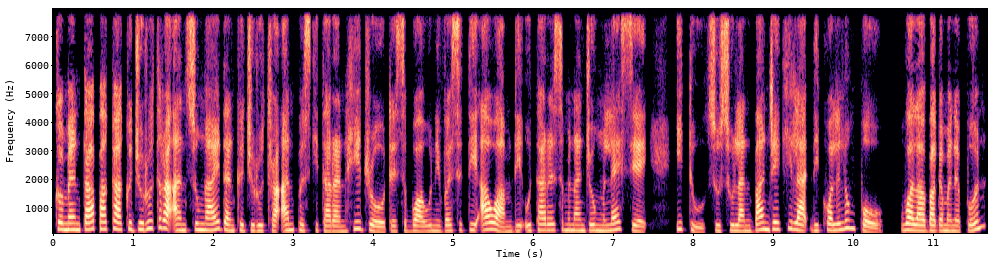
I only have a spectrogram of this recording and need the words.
Komentar pakar kejuruteraan sungai dan kejuruteraan persekitaran hidro di sebuah universiti awam di utara semenanjung Malaysia itu susulan banjir kilat di Kuala Lumpur. Walau bagaimanapun,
